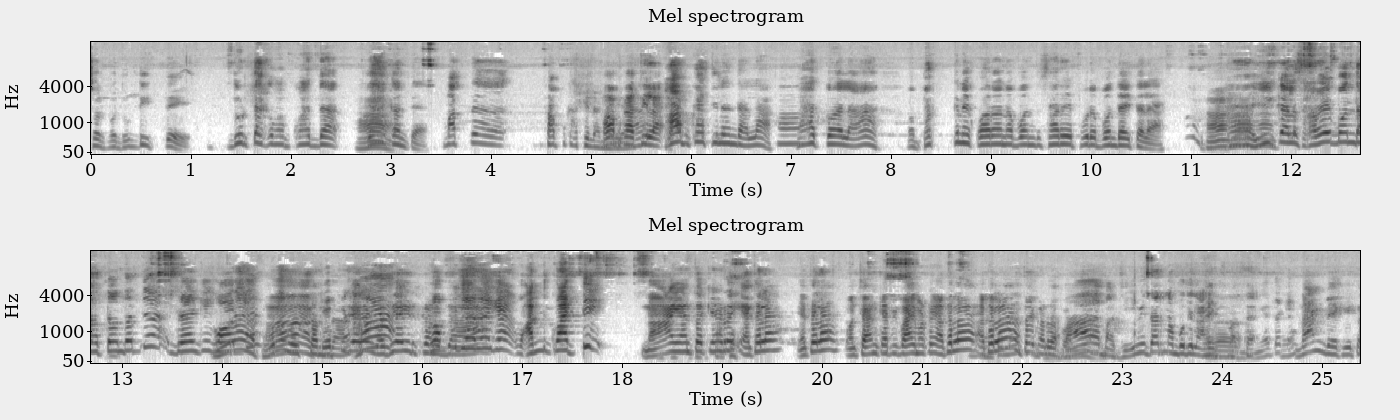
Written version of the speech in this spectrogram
ಸ್ವಲ್ಪ ದುಡ್ಡು ಇತ್ತೆ. ದುಡ್ಡು ತಗೋಬೇಕು ಹೋದ ಯಾಕಂತೆ? ಮತ್ತೆ ತಪ್ಪು ಕಾತಿಲ್ಲ ಪಾಪ ಕಾತಿಲ್ಲ. ಹಾಪ್ ಕಾತಿಲ್ಲ ಅಂದಲ್ಲ? ಮಾತ್ಕೋಲ್ಲ ಪಕ್ಕನೆ ಕೊರೋನಾ ಬಂದು ಸರೇ ಪೂರ ಬಂದಾಯ್ತಲ್ಲ. ಹಾ, ಹಾ, ಈ ಕಾಲ ಸರೇ ಬಂದ್ ಹತ್ತ ಅಂದದ್ದೆ ಬ್ಯಾಂಕಿಗೆ. ಒಂದ್ ಕೊಟ್ಟಿ. ನಾಯಿ ಅಂತ ಕೇಳ್ರೆ ಎಂತಲ್ಲ? ಎಂತಲ್ಲ? ಒಂದ್ ಸಣ್ಣ ಕಾಪಿ ಬಾಯ್ ಮಾಡ್ಕೊಂಡು ಎಂತಲ್ಲ? ಎಂತಲ್ಲ? ಅಂತ ಕಡ್ದಪ್ಪ ಜೀವಿತಾರ ನಂಬುದಿಲ್ಲ ನಂಗ್ ಬೇಕಿತ್ತ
